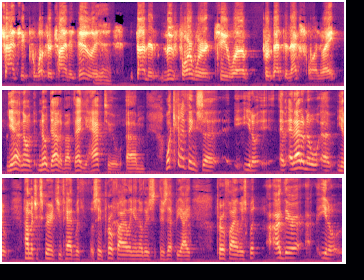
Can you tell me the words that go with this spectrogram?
tragic for what they're trying to do is yeah. trying to move forward to uh, prevent the next one, right? Yeah, no, no doubt about that. You have to. Um, what kind of things, uh, you know, and, and I don't know, uh, you know, how much experience you've had with, say, profiling. I know there's there's FBI profilers, but are there, you know,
